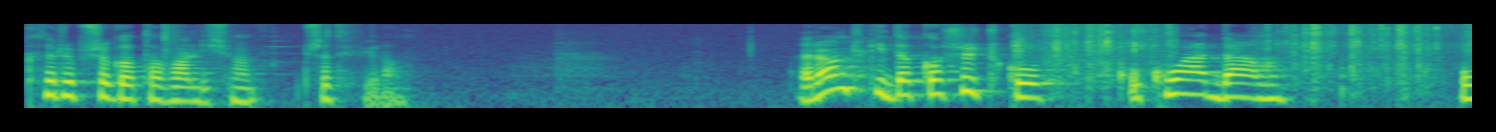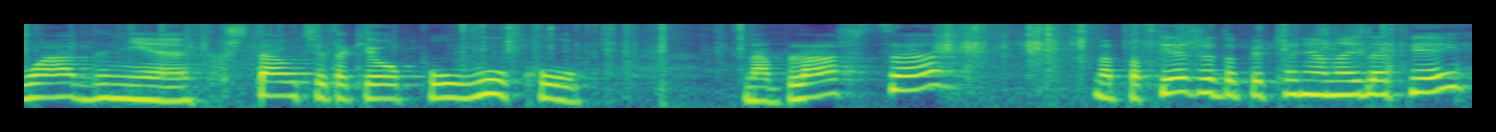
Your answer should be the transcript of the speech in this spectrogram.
który przygotowaliśmy przed chwilą. Rączki do koszyczków układam ładnie w kształcie takiego półłuku na blaszce, na papierze do pieczenia najlepiej.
